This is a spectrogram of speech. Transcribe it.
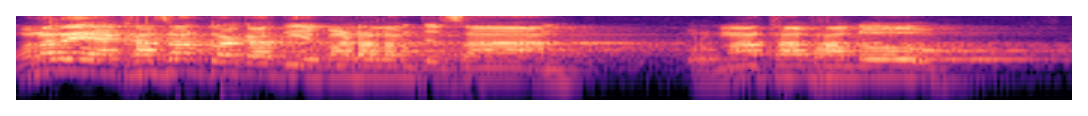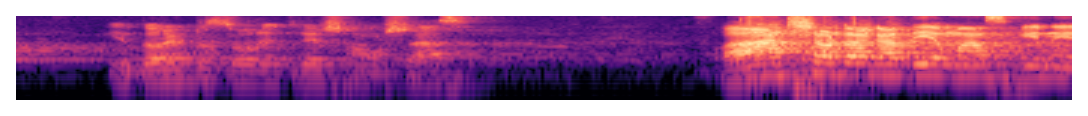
ওনারে এক হাজার টাকা দিয়ে পাঠালাম যে যান ওর মাথা ভালো কিন্তু একটু চরিত্রের সমস্যা আছে। আটশো টাকা দিয়ে মাছ কিনে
